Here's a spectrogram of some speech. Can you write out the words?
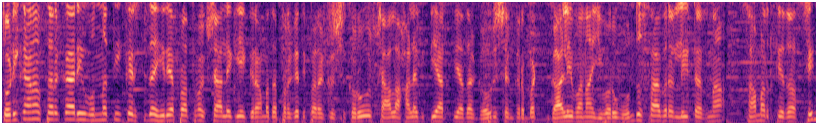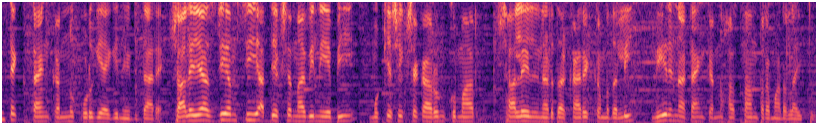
ತೊಡಿಕಾನ ಸರ್ಕಾರಿ ಉನ್ನತೀಕರಿಸಿದ ಹಿರಿಯ ಪ್ರಾಥಮಿಕ ಶಾಲೆಗೆ ಗ್ರಾಮದ ಪ್ರಗತಿಪರ ಕೃಷಿಕರು, ಶಾಲಾ ಹಳೆ ವಿದ್ಯಾರ್ಥಿಯಾದ ಗೌರಿಶಂಕರ್ ಭಟ್, ಗಾಳಿವನ ಇವರು ಒಂದು ಸಾವಿರ ಲೀಟರ್ನ ಸಾಮರ್ಥ್ಯದ ಸಿಂಟೆಕ್ ಟ್ಯಾಂಕ್ ಅನ್ನು ಕೊಡುಗೆಯಾಗಿ ನೀಡಿದ್ದಾರೆ. ಶಾಲೆಯ ಎಸ್ಡಿಎಂಸಿ ಅಧ್ಯಕ್ಷ ನವೀನ್ ಎಬಿ ಮುಖ್ಯ ಶಿಕ್ಷಕ ಅರುಣ್ ಕುಮಾರ್, ಶಾಲೆಯಲ್ಲಿ ನಡೆದ ಕಾರ್ಯಕ್ರಮದಲ್ಲಿ ನೀರಿನ ಟ್ಯಾಂಕ್ ಅನ್ನು ಹಸ್ತಾಂತರ ಮಾಡಲಾಯಿತು.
